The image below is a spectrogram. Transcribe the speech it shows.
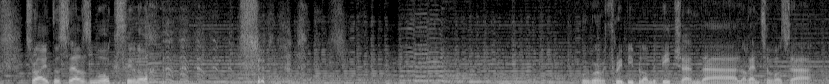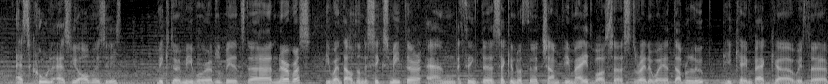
try to sell smokes, you know? We were with three people on the beach, and uh, Lorenzo was uh, as cool as he always is. Victor and me were a little bit uh, nervous. He went out on the six meter, and I think the second or third jump he made was uh, straight away a double loop. He came back uh, with a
